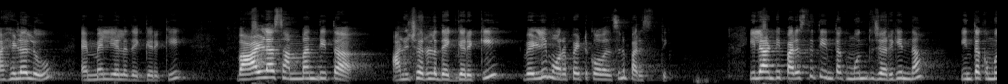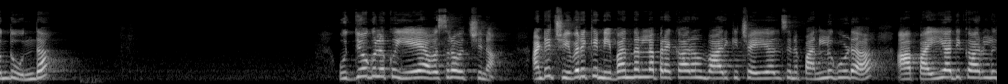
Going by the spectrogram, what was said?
మహిళలు ఎమ్మెల్యేల దగ్గరికి వాళ్ళ సంబంధిత అనుచరుల దగ్గరికి వెళ్ళి మొరపెట్టుకోవాల్సిన పరిస్థితి. ఇలాంటి పరిస్థితి ఇంతకు ముందు జరిగిందా? ఇంతకు ముందు ఉందా? ఉద్యోగులకు ఏ అవసరం వచ్చినా అంటే చివరికి నిబంధనల ప్రకారం వారికి చేయాల్సిన పనులు కూడా ఆ పై అధికారులు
